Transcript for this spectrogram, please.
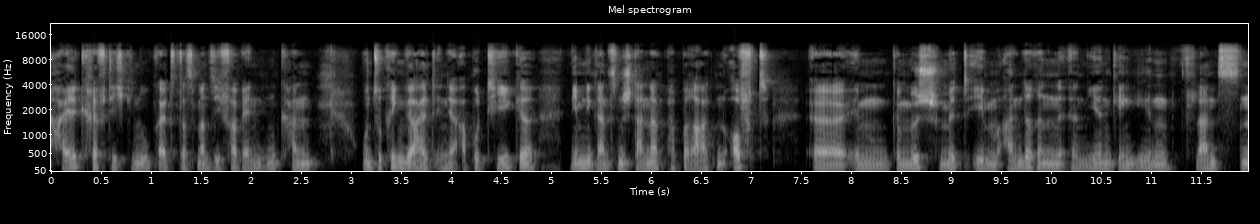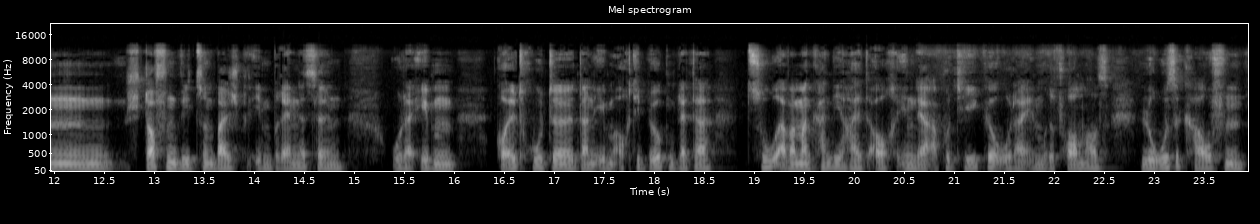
heilkräftig genug, als dass man sie verwenden kann. Und so kriegen wir halt in der Apotheke neben den ganzen Standardpräparaten oft äh, im Gemisch mit eben anderen äh, nierengängigen Pflanzenstoffen, wie zum Beispiel eben Brennnesseln oder eben Goldrute, dann eben auch die Birkenblätter zu, aber man kann die halt auch in der Apotheke oder im Reformhaus lose kaufen.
